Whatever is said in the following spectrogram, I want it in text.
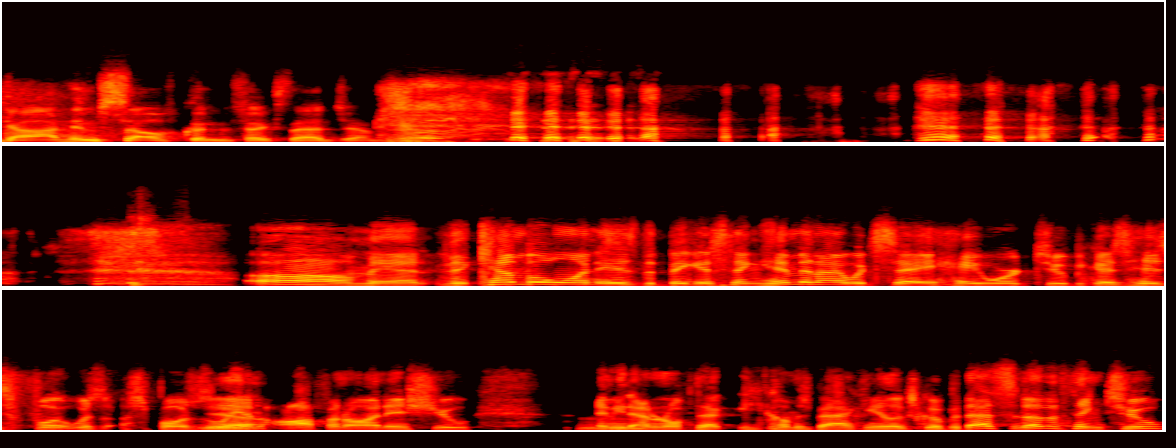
God himself couldn't fix that jump. oh man, the Kemba one is the biggest thing. Him and I would say Hayward too because his foot was supposedly Yeah. an off and on issue. I mean, I Mhm. don't know if that he comes back and he looks good, but that's another thing too.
